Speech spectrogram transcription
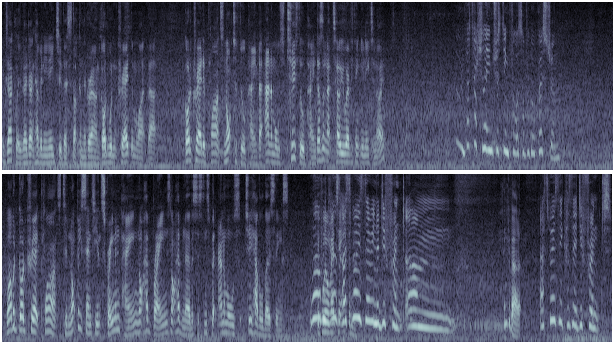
Exactly. They don't have any need to. They're stuck in the ground. God wouldn't create them like that. God created plants not to feel pain, but animals to feel pain. Doesn't that tell you everything you need to know? Hmm, that's actually an interesting philosophical question. Why would God create plants to not be sentient, scream in pain, not have brains, not have nervous systems, but animals to have all those things? Well, we because I eat them. suppose they're in a different. Um, Think about it. I suppose because they're different.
